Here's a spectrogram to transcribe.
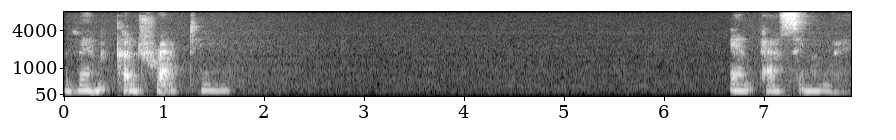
then contracting and passing away.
